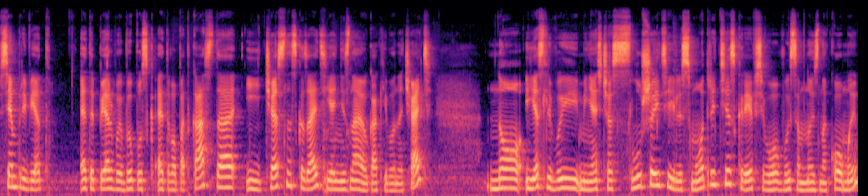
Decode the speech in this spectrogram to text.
Всем привет! Это первый выпуск этого подкаста, и, честно сказать, я не знаю, как его начать, но если вы меня сейчас слушаете или смотрите, скорее всего, вы со мной знакомы.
